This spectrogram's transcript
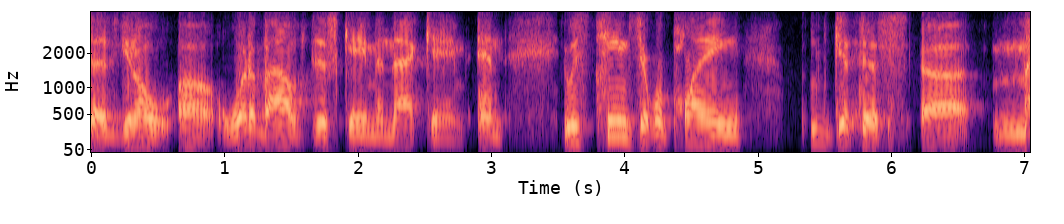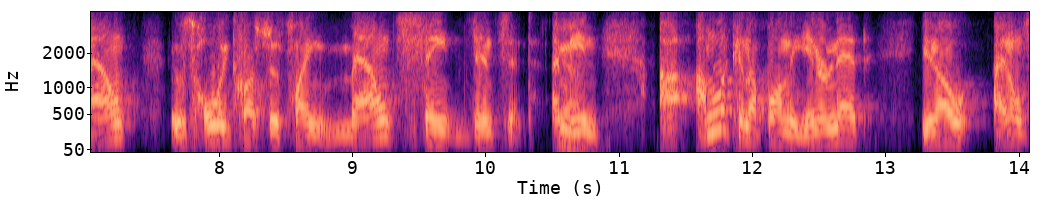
said, you know, uh, what about this game and that game? And it was teams that were playing. Get this, uh, Mount. It was Holy Cross was playing Mount Saint Vincent. I mean, I, I'm looking up on the internet. You know, I don't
